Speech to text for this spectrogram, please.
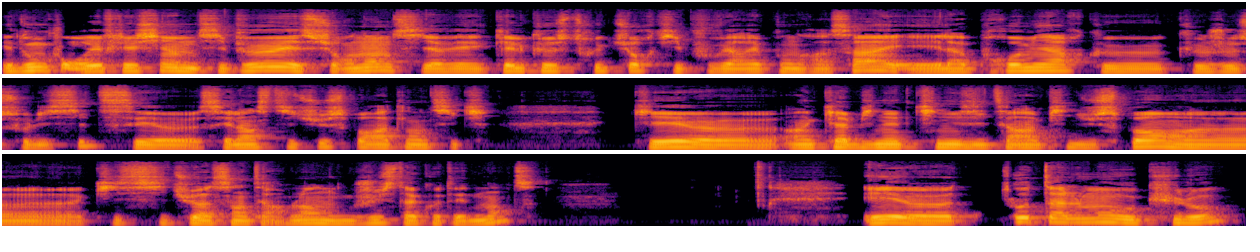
Et donc on réfléchit un petit peu et sur Nantes, il y avait quelques structures qui pouvaient répondre à ça. Et la première que que je sollicite, c'est euh, c'est l'Institut Sport Atlantique, qui est euh, un cabinet de kinésithérapie du sport qui se situe à Saint-Herblain, donc juste à côté de Nantes. Et totalement au culot,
